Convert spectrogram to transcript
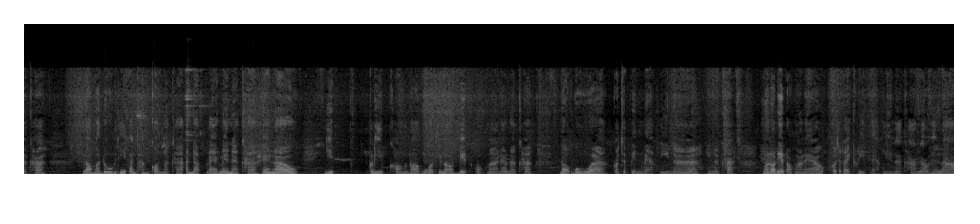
นะคะ เรามาดูวิธีการทำก่อนนะคะ อันดับแรกเลยนะคะ ให้เราหยิบกลีบของดอกบัวที่เราเด็ดออกมาแล้วนะคะ ดอกบัวก็จะเป็นแบบนี้นะนี่นะคะ เมื่อเราเด็ดออกมาแล้วก็จะได้กลีบแบบนี้นะคะ แล้วให้เรา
